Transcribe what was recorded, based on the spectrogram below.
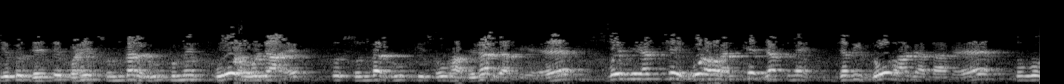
ये तो जैसे बड़े सुंदर रूप में कोड़ हो जाए तो सुंदर रूप की शोभा बिगड़ जाती है वैसे अच्छे गुण और अच्छे जस में यदि लोभ आ जाता है तो वो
